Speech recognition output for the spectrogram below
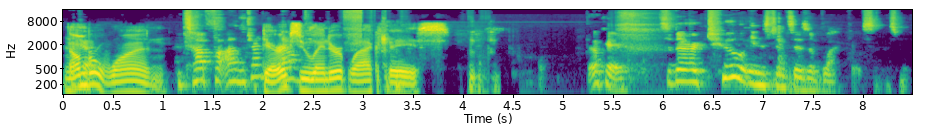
Number one, Top. Five, I'm trying. Derek to, Zoolander blackface. Okay, so there are two instances of blackface in this movie.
